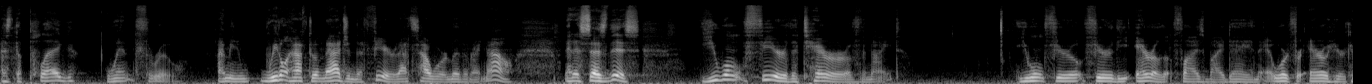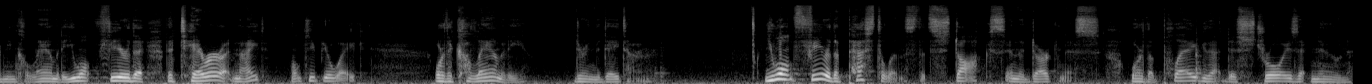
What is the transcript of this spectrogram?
as the plague went through. I mean, we don't have to imagine the fear. That's how we're living right now. And it says this You won't fear the terror of the night. You won't fear, fear the arrow that flies by day. And the word for arrow here can mean calamity. You won't fear the, the terror at night, won't keep you awake, or the calamity during the daytime. You won't fear the pestilence that stalks in the darkness, or the plague that destroys at noon.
